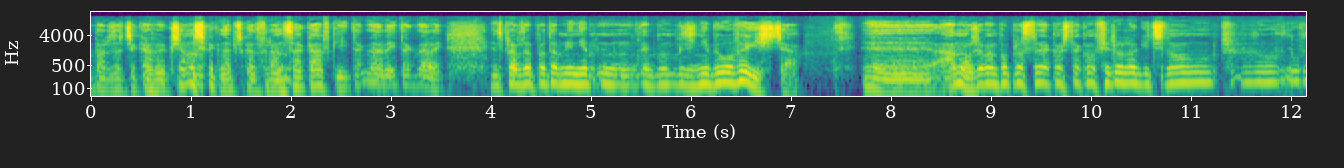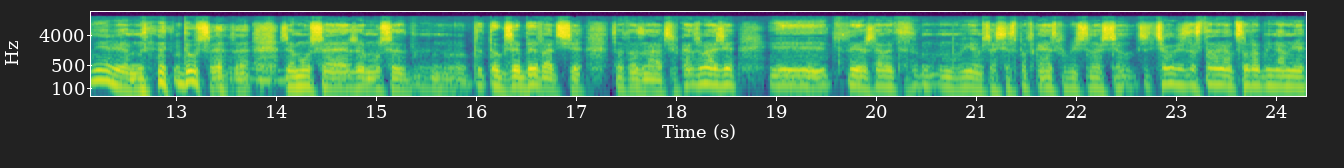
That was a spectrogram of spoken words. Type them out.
bardzo ciekawych książek, na przykład Franca Kawki i tak dalej, i tak dalej. Więc prawdopodobnie nie, jakby powiedzieć, nie było wyjścia. E, a może mam po prostu jakąś taką filologiczną, no, nie wiem, duszę, że, że muszę, że muszę dogrzebywać się, co to znaczy. W każdym razie, y, tutaj już nawet mówiłem w czasie spotkania z publicznością, ciągle się zastanawiam, co robi na mnie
